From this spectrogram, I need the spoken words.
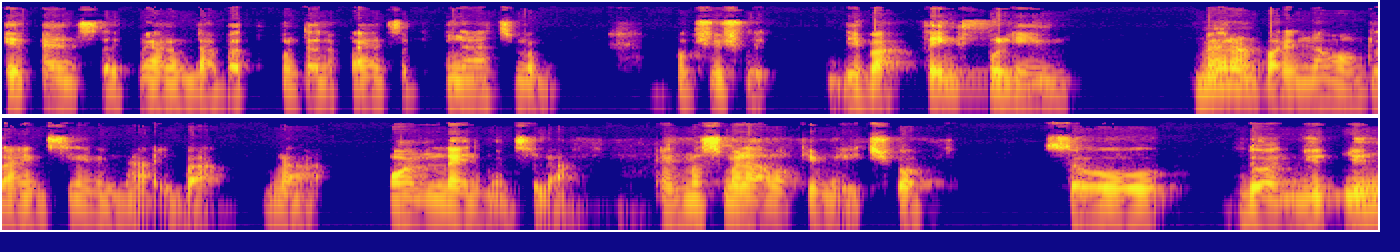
events, like meron dapat punta na clients sa Pinas, mag mag-shoot, di ba? Thankfully, meron pa rin akong clients na iba na online naman sila. And mas malawak yung reach ko. So, doon, yun, yun,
